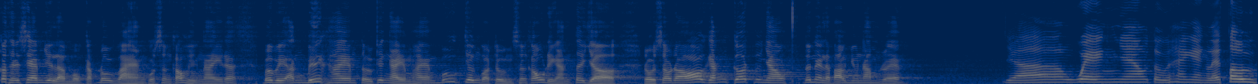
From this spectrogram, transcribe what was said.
có thể xem như là một cặp đôi vàng của sân khấu hiện nay đó. Bởi vì anh biết hai em từ cái ngày mà hai em bước chân vào trường sân khấu điện ảnh tới giờ rồi sau đó gắn kết với nhau. Đến nay là bao nhiêu năm rồi em? Dạ quen nhau từ 2004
